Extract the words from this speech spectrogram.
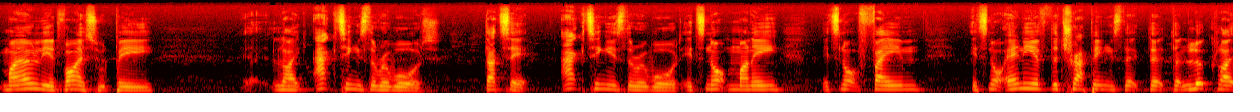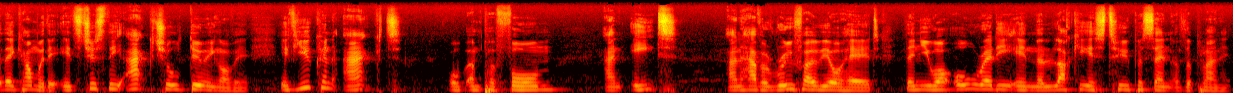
my only advice would be like acting's the reward. That's it. Acting is the reward. It's not money. It's not fame. It's not any of the trappings that, that, that look like they come with it. It's just the actual doing of it. If you can act or, and perform and eat and have a roof over your head, then you are already in the luckiest 2% of the planet.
